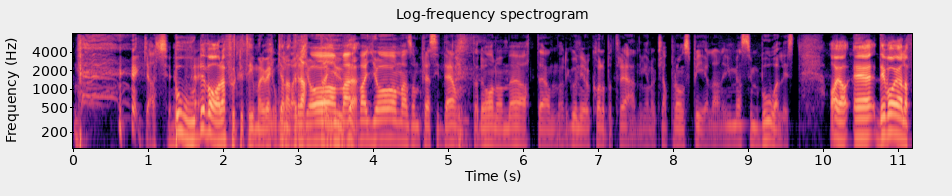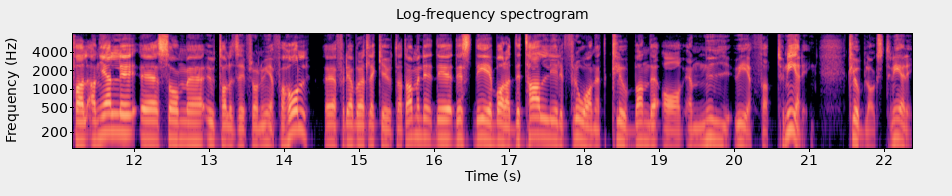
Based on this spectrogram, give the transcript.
Kanske. Borde vara 40 timmar i veckan jo, att ratta Juve. Man, vad gör man som president och du har några möten och du går ner och kollar på träningen och klappar om spelarna, det är ju mest symboliskt. Ja, ja, eh, det var i alla fall Agnelli eh, som eh, uttalade sig från Uefa-håll, för det har börjat läcka ut att ah, men det, det, det, det är bara detaljer från ett klubbande av en ny Uefa-turnering, klubblagsturnering.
